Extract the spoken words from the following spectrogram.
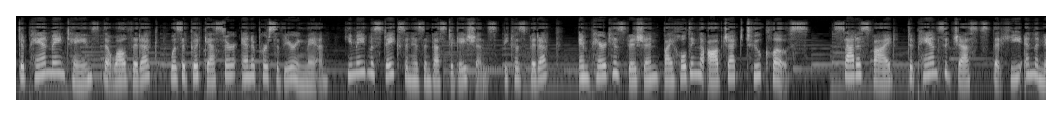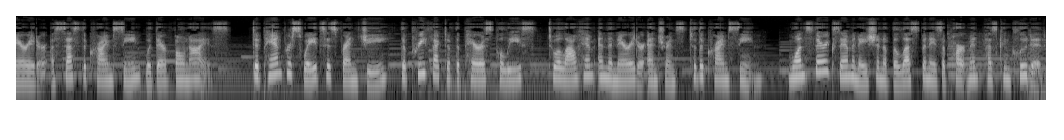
Dupin maintains that while Vidocq was a good guesser and a persevering man, he made mistakes in his investigations because Vidocq impaired his vision by holding the object too close. Satisfied, Dupin suggests that he and the narrator assess the crime scene with their own eyes. Dupin persuades his friend G, the prefect of the Paris police, to allow him and the narrator entrance to the crime scene. Once their examination of the L'Espanaye's apartment has concluded,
